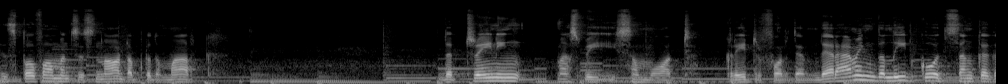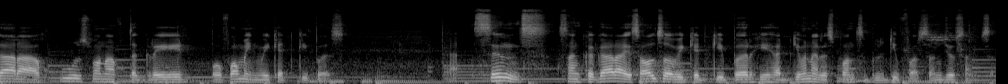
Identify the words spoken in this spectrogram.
his performance is not up to the mark. The training must be somewhat greater for them. They're having the lead coach Sangakkara, who's one of the great performing wicket keepers. Uh, since Sangakkara is also a wicket keeper, he had given a responsibility for Sanju Samson.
